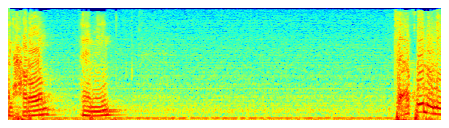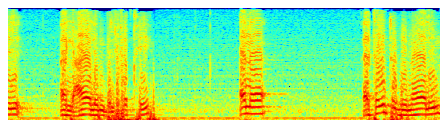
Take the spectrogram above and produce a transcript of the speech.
الحرام. آمين. فأقول للعالم بالفقه. أنا أتيت بمال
